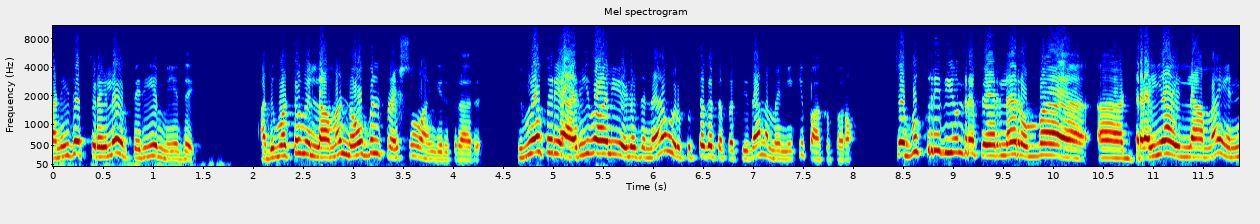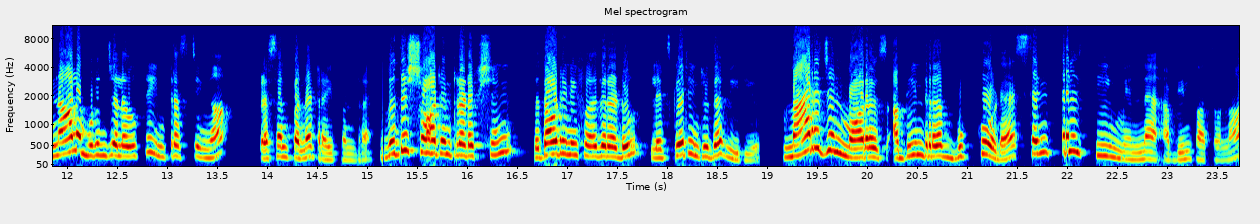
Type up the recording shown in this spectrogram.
கணிதத்துறையில ஒரு பெரிய மேதை. அது மட்டும் இல்லாம நோபல் பிரைஸும் வாங்கியிருக்கிறாரு. இவ்வளவு பெரிய அறிவாளி எழுதின ஒரு புத்தகத்தை பத்தி தான் நம்ம இன்னைக்கு பார்க்க போறோம். ஸோ புக் ரிவ்யூன்ற பேர்ல ரொம்ப ட்ரையா இல்லாம என்னால முடிஞ்ச அளவுக்கு இன்ட்ரெஸ்டிங்கா ப்ரெசென்ட் பண்ண ட்ரை பண்றேன். With short introduction without any further ado let's get into the video marriage and morals அப்படின்ற புக்கோட சென்ட்ரல் தீம் என்ன அப்படின்னு பார்த்தோம்னா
